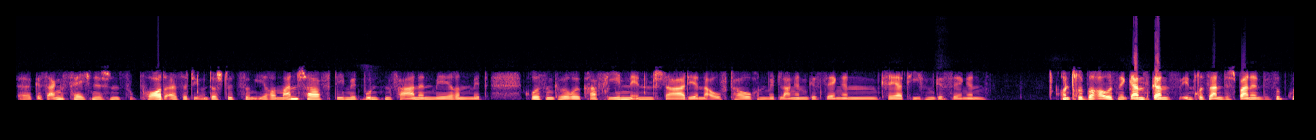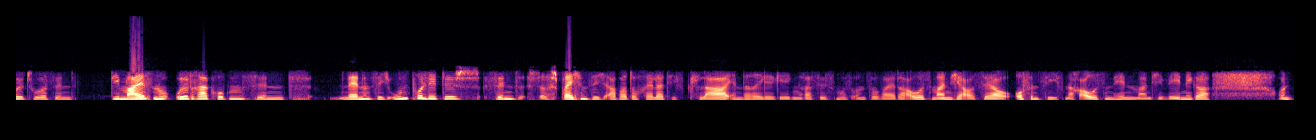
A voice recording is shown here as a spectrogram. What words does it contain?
äh, gesangstechnischen Support, also die Unterstützung ihrer Mannschaft, die mit bunten Fahnenmeeren, mit großen Choreografien in den Stadien auftauchen, mit langen Gesängen, kreativen Gesängen und darüber raus eine ganz, ganz interessante, spannende Subkultur sind. Die meisten Ultragruppen sind, nennen sich unpolitisch, sind, sprechen sich aber doch relativ klar in der Regel gegen Rassismus und so weiter aus. Manche auch sehr offensiv nach außen hin, manche weniger. Und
